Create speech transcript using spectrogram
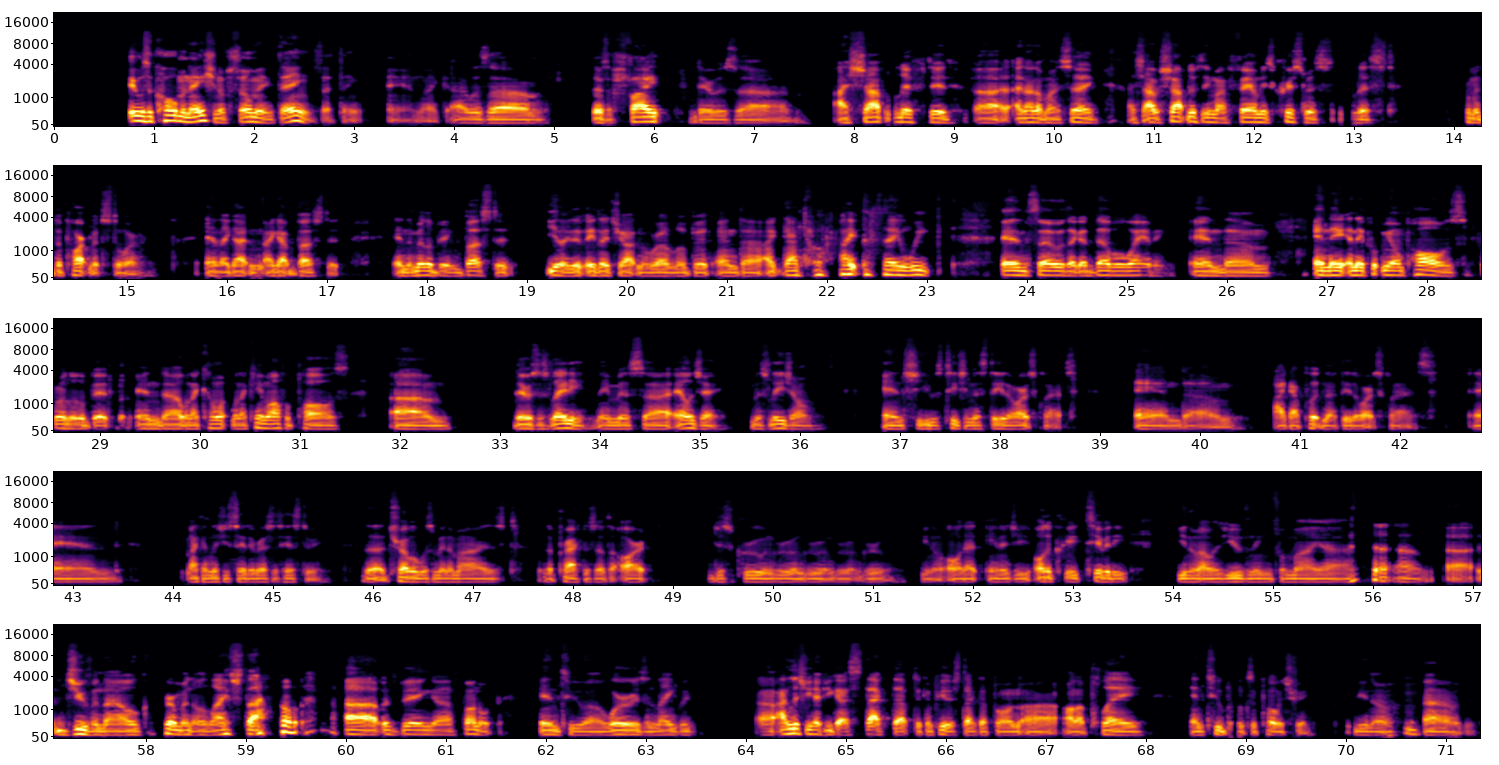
it was a culmination of so many things. I think, and like I was, um, there's a fight there was uh, I shoplifted, uh, and I don't mind saying, I, I was shoplifting my family's Christmas list from a department store, and I got I got busted. In the middle of being busted, you know, they, they let you out in the world a little bit, and uh, I got to a fight the same week, and so it was like a double whammy. And um, and they and they put me on pause for a little bit, and uh, when I come when I came off of pause, um, there was this lady named Miss uh, LJ, Miss Lee Jong, and she was teaching this theater arts class, and um, I got put in that theater arts class, and I can let you say the rest is history. The trouble was minimized. The practice of the art just grew and grew and grew and grew and grew. You know, all that energy, all the creativity, you know, I was using for my uh, um, uh, juvenile criminal lifestyle uh, was being uh, funneled into uh, words and language uh, I literally have you guys stacked up, the computer stacked up on uh, on a play and two books of poetry. You know, mm. um,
